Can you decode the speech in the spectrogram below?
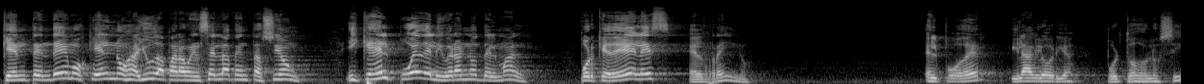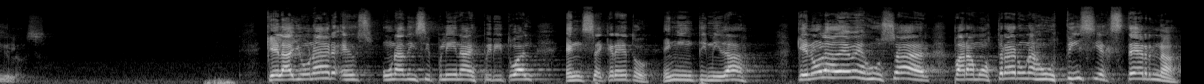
Que entendemos que Él nos ayuda para vencer la tentación y que Él puede librarnos del mal, porque de Él es el reino, el poder y la gloria por todos los siglos. Que el ayunar es una disciplina espiritual en secreto, en intimidad. Que no la debes usar para mostrar una justicia externa.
